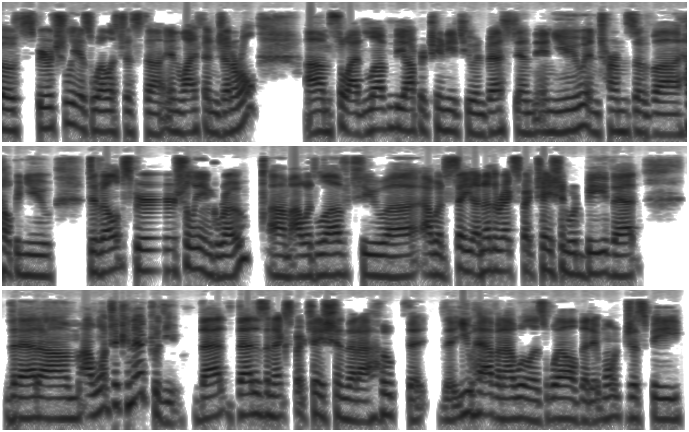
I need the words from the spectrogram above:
both spiritually as well as just uh, in life in general. Um, so I'd love the opportunity to invest in in you in terms of uh, helping you develop spiritually and grow. Um, I would love to. Uh, I would say another expectation would be that that um, I want to connect with you. That that is an expectation that I hope that that you have, and I will as well. That it won't just be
